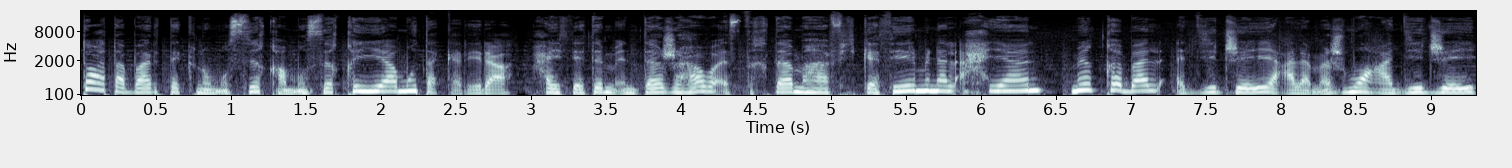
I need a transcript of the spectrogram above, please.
تعتبر تكنو موسيقى موسيقية متكررة حيث يتم إنتاجها واستخدامها في كثير من الأحيان من قبل الدي جي على مجموعة دي جي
